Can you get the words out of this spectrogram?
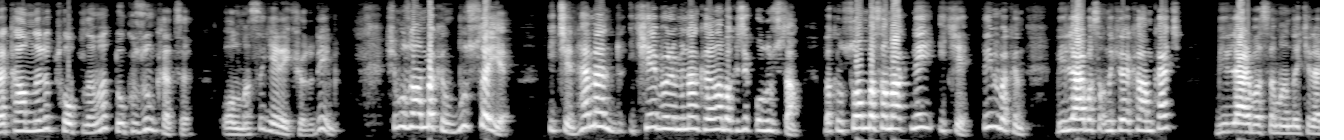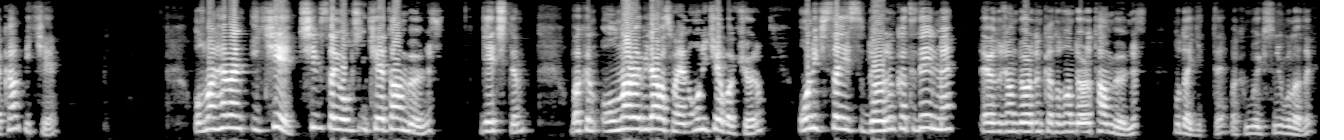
Rakamları toplamı 9'un katı olması gerekiyordu değil mi? Şimdi o zaman bakın bu sayı için hemen 2'ye bölümünden kalana bakacak olursam Bakın son basamak ne? 2. Değil mi bakın? Birler basamağındaki rakam kaç? Birler basamağındaki rakam 2. O zaman hemen 2 çift sayı olduğu için 2'ye tam bölünür. Geçtim. Bakın onlar ve birler basamağı yani 12'ye bakıyorum. 12 sayısı 4'ün katı değil mi? Evet hocam 4'ün katı o zaman 4'e tam bölünür. Bu da gitti. Bakın bu ikisini uyguladık.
